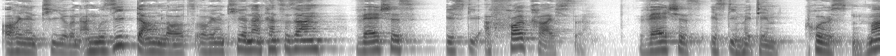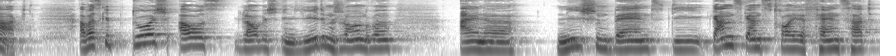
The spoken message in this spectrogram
orientieren, an Musikdownloads orientieren, dann kannst du sagen, welches ist die erfolgreichste, welches ist die mit dem größten Markt. Aber es gibt durchaus, glaube ich, in jedem Genre eine Nischenband, die ganz, ganz treue Fans hat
